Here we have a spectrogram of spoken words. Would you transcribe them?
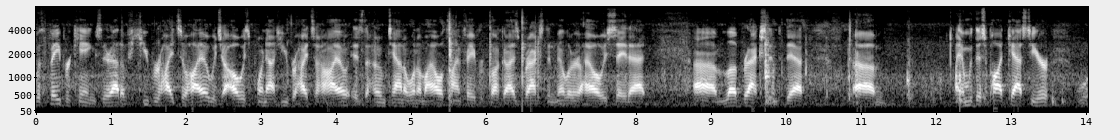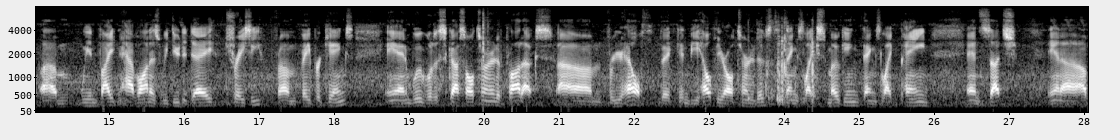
with Vapor Kings. They're out of Huber Heights, Ohio, which I always point out Huber Heights, Ohio is the hometown of one of my all time favorite Buckeyes, Braxton Miller. I always say that. Um, love Braxton to death. Um, and with this podcast here, um, we invite and have on, as we do today, Tracy from Vapor Kings, and we will discuss alternative products um, for your health that can be healthier alternatives to things like smoking, things like pain, and such. And uh,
